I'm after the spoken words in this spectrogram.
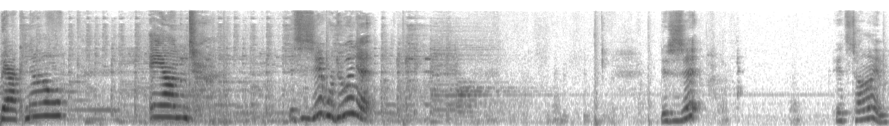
Back now. And this is it. We're doing it. This is it. It's time.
